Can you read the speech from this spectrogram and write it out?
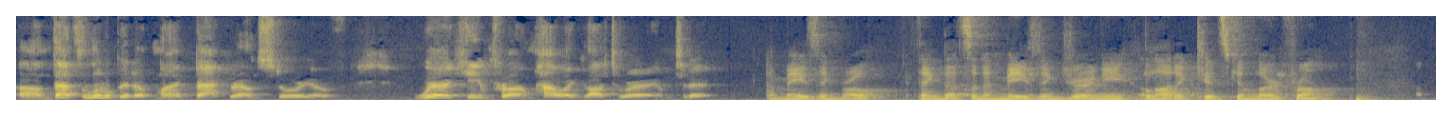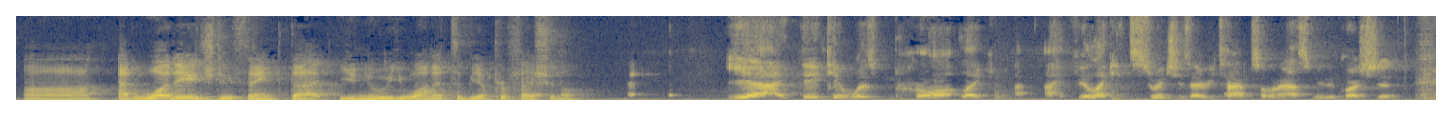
um, that's a little bit of my background story of where I came from, how I got to where I am today. Amazing, bro. I think that's an amazing journey. A lot of kids can learn from. Uh, at what age do you think that you knew you wanted to be a professional? Yeah, I think it was pro. Like I feel like it switches every time someone asks me the question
